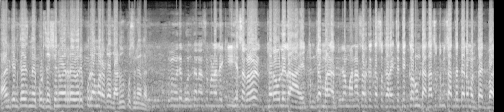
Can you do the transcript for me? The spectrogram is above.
आणखीन काहीच नाही. पुढच्या शनिवारी रविवारी पुरा मराठा झाडून पुसून येणार आहे. तुम्ही मध्ये बोलताना असं म्हणाले की हे सगळं ठरवलेलं आहे. तुमच्या मना तुझ्या मनासारखं कसं करायचं ते करून टाका. असं तुम्ही सातत्यानं म्हणतायत भा-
